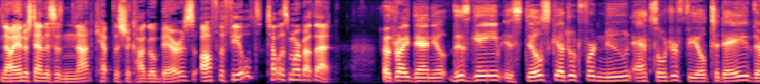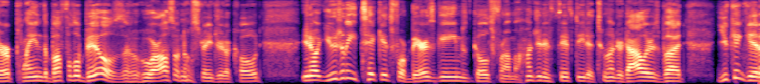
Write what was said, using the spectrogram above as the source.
Now, I understand this has not kept the Chicago Bears off the field. Tell us more about that. That's right, Daniel. This game is still scheduled for noon at Soldier Field. Today, they're playing the Buffalo Bills, who are also no stranger to cold. You know, usually tickets for Bears games goes from 150 to $200, but you can get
